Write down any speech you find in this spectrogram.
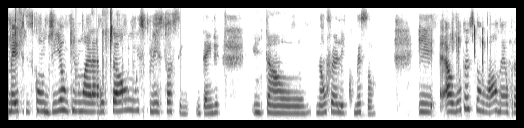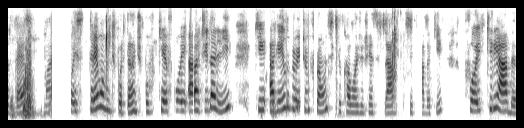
meio que se escondiam, que não era algo tão explícito assim, entende? Então, não foi ali que começou. E a luta de Stonewall, né, o protesto, mas foi extremamente importante porque foi a partir dali que a Gay Liberation Front, que o Cauã já tinha citado, citado aqui, foi criada.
